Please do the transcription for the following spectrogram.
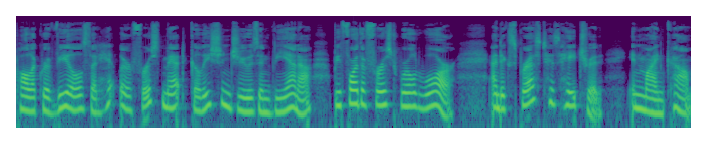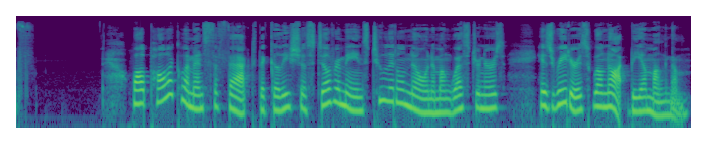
Pollack reveals that Hitler first met Galician Jews in Vienna before the First World War and expressed his hatred in Mein Kampf. While Pollack laments the fact that Galicia still remains too little known among Westerners, his readers will not be among them.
